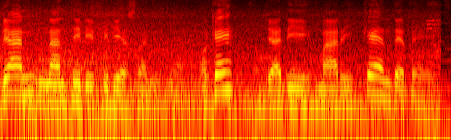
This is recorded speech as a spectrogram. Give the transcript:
Dan nanti di video selanjutnya. Oke, jadi mari ke NTT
